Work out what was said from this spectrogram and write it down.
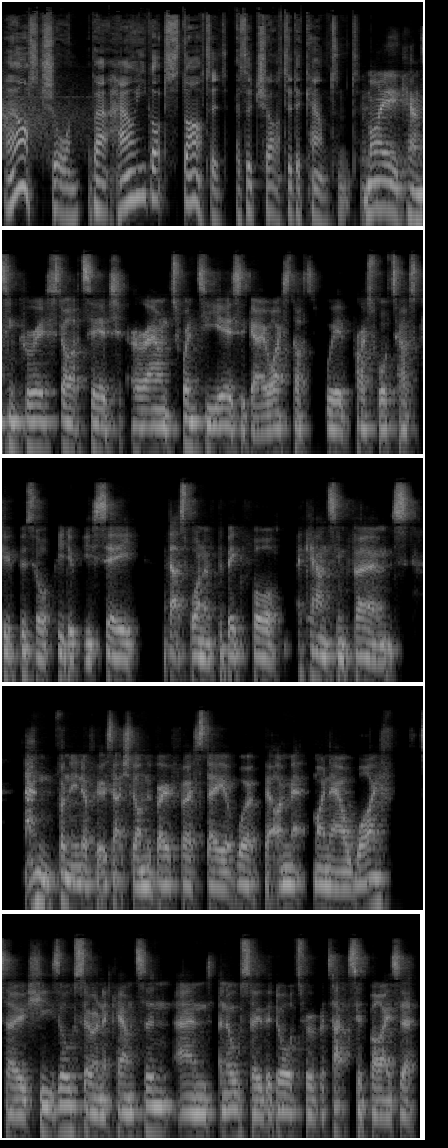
I asked Sean about how he got started as a chartered accountant. My accounting career started around 20 years ago. I started with PricewaterhouseCoopers or PwC. That's one of the big four accounting firms. And funny enough, it was actually on the very first day at work that I met my now wife. So she's also an accountant and, and also the daughter of a tax advisor.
